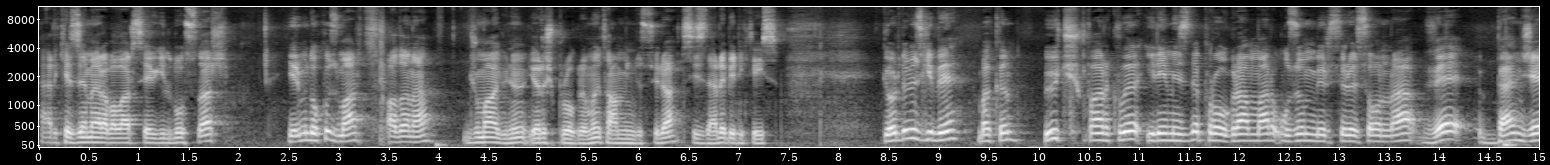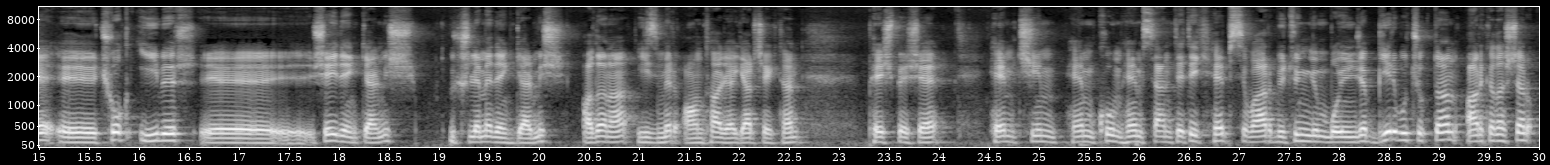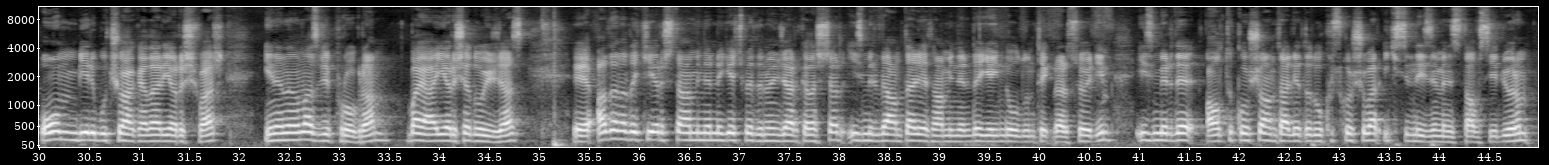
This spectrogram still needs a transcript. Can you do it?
Herkese merhabalar sevgili dostlar. 29 Mart Adana Cuma günü yarış programı tahmin videosuyla sizlerle birlikteyiz. Gördüğünüz gibi bakın 3 farklı ilimizde program var uzun bir süre sonra ve bence e, çok iyi bir e, şey denk gelmiş. Üçleme denk gelmiş. Adana, İzmir, Antalya gerçekten peş peşe hem çim hem kum hem sentetik hepsi var bütün gün boyunca. Bir buçuktan arkadaşlar 11.30'a kadar yarış var. İnanılmaz bir program. Bayağı yarışa doyacağız. Ee, Adana'daki yarış tahminlerine geçmeden önce arkadaşlar İzmir ve Antalya tahminlerinde yayında olduğunu tekrar söyleyeyim. İzmir'de 6 koşu, Antalya'da 9 koşu var. İkisini de izlemenizi tavsiye ediyorum.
